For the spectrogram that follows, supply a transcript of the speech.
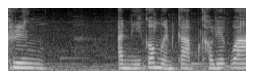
ครึ่ง อันนี้ก็เหมือนกับเขาเรียกว่า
